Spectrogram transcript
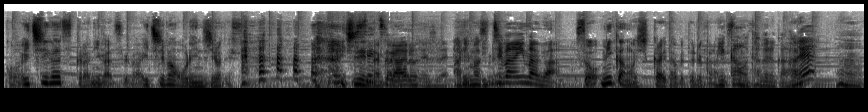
この1月から2月が一番オレンジ色です。一年の中でるんですね。ありますね一番今がそうみかんをしっかり食べてるからね、みかんを食べるからね。うん。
